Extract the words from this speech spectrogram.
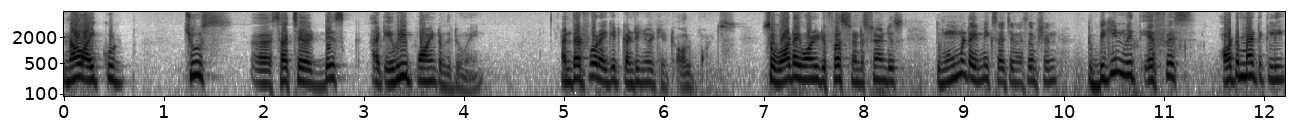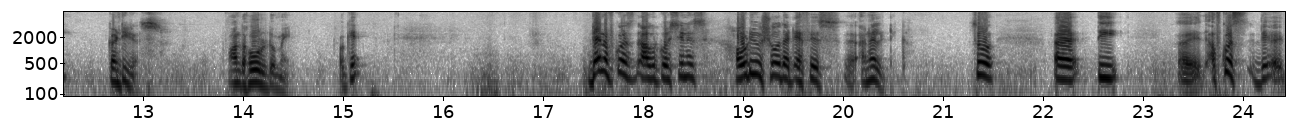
now I could choose uh, such a disk at every point of the domain and therefore I get continuity at all points. So what I wanted to first understand is the moment I make such an assumption to begin with f is automatically continuous on the whole domain. Okay? Then of course our question is how do you show that f is uh, analytic? So the uh, of course the,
